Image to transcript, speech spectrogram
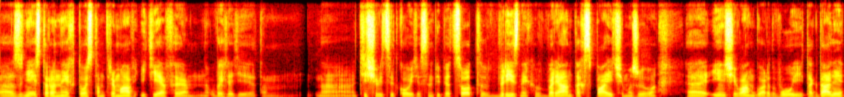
Е, З однієї сторони, хтось там тримав ETF у вигляді там. е, Ті, що відслідковують S&P 500 в різних варіантах, SPY, чи, можливо, інші, Vanguard, WU і так далі,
